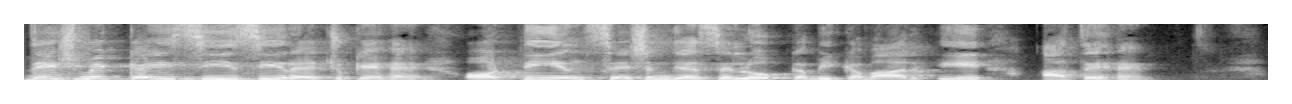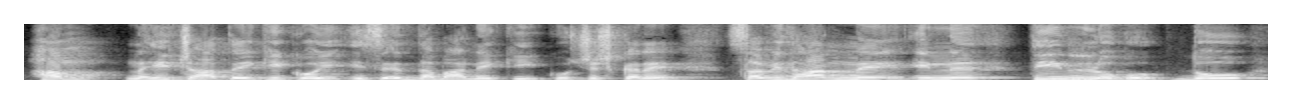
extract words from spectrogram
देश में कई सीसी रह चुके हैं और टी एन सेशन जैसे लोग कभी कभार ही आते हैं। हम नहीं चाहते कि कोई इसे दबाने की कोशिश करे। संविधान ने इन तीन लोगों, दो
